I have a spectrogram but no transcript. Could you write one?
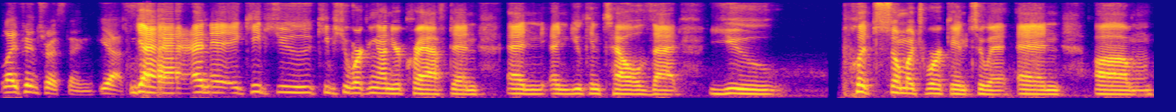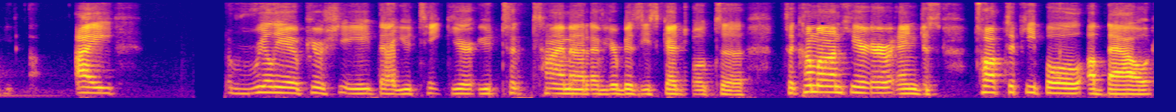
life interesting. Yes. Yeah, and it keeps you keeps you working on your craft, and and and you can tell that you put so much work into it, and um, I really appreciate that you take your you took time out of your busy schedule to to come on here and just talk to people about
